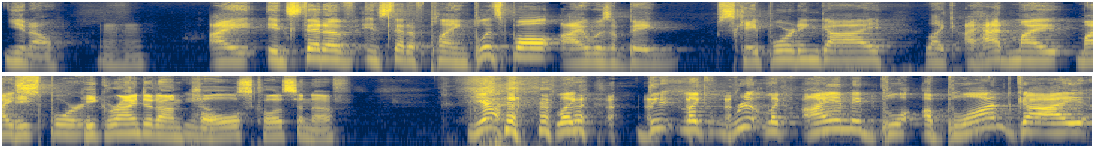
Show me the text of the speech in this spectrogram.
you know, I instead of instead of playing blitzball, I was a big skateboarding guy. Like I had my my He, sport. he grinded on know. poles, close enough. yeah, like the, like real like I am a bl- a blonde guy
